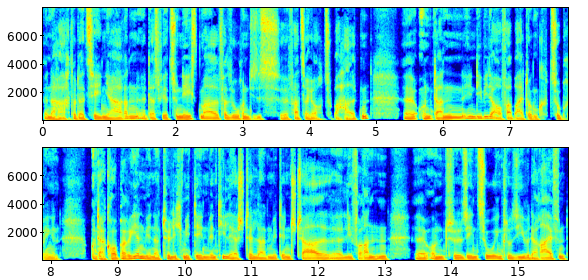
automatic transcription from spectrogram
äh, nach acht oder zehn Jahren, dass wir zunächst mal versuchen, dieses Fahrzeug auch zu behalten und dann in die Wiederaufarbeitung zu bringen. Und da kooperieren wir natürlich natürlich mit den Ventilherstellern, mit den Stahllieferanten äh, und sehen zu, inklusive der Reifen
